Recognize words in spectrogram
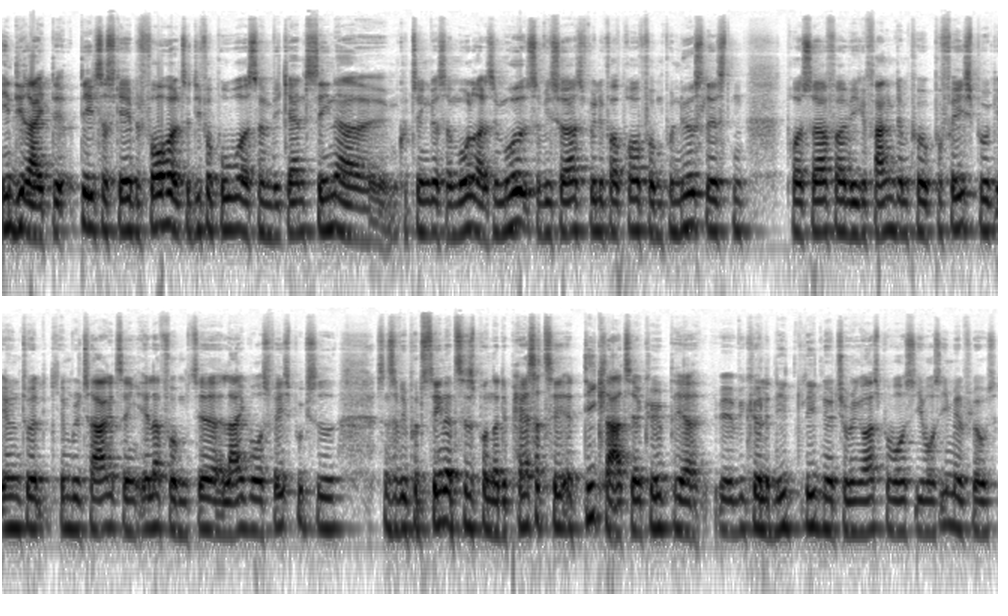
indirekte dels at skabe et forhold til de forbrugere, som vi gerne senere øh, kunne tænke os at målrette os imod, så vi sørger selvfølgelig for at prøve at få dem på nyhedslisten, prøve at sørge for, at vi kan fange dem på, på Facebook, eventuelt gennem retargeting, eller få dem til at like vores Facebook-side, så vi på et senere tidspunkt, når det passer til, at de er klar til at købe det her, øh, vi kører lidt lead, nurturing også på vores, i vores e-mail flows,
